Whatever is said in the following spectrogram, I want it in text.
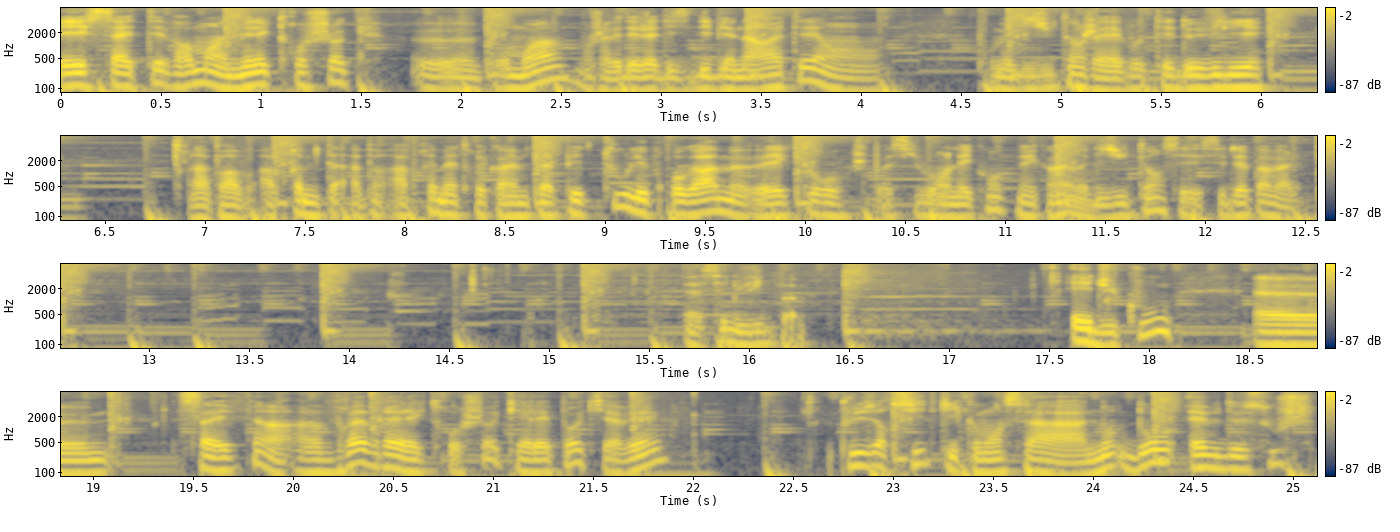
Et ça a été vraiment un électrochoc pour moi. J'avais déjà des idées bien arrêtées. pour mes 18 ans, j'avais voté De Villiers après, m'être quand même tapé tous les programmes électoraux. Je sais pas si vous vous rendez compte, mais quand même à 18 ans, c'est déjà pas mal. C'est du jus de pomme. Et du coup, euh, ça avait fait un, vrai vrai électrochoc. Et à l'époque, il y avait plusieurs sites qui commençaient à. dont F de Souche,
